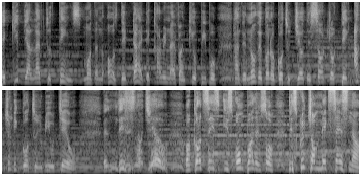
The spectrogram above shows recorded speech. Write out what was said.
they give their life to things more than us. They die, they carry knife and kill people, and they know they're gonna go to jail. They sell drugs, they actually go to real jail. This is not jail. But God says his own burden. So the scripture makes sense now.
